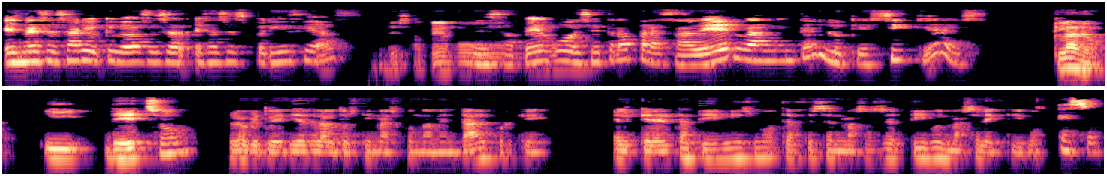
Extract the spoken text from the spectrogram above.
es necesario que vivas esa- esas experiencias, Desapego. desapego, etcétera, para saber realmente lo que sí quieres. Claro, y de hecho, lo que tú decías de la autoestima es fundamental porque el quererte a ti mismo te hace ser más asertivo y más selectivo. Eso.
